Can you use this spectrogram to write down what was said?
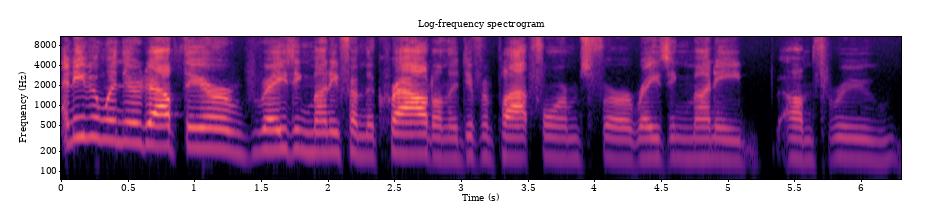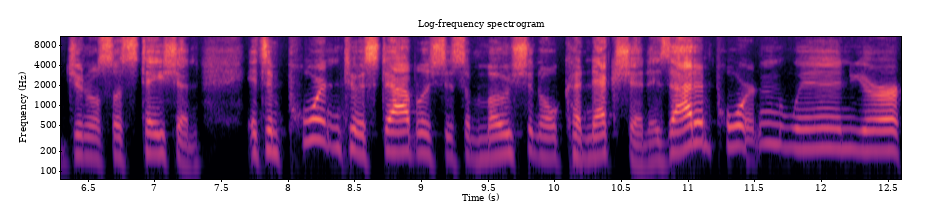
and even when they're out there raising money from the crowd on the different platforms for raising money um, through general solicitation, it's important to establish this emotional connection. Is that important when you're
